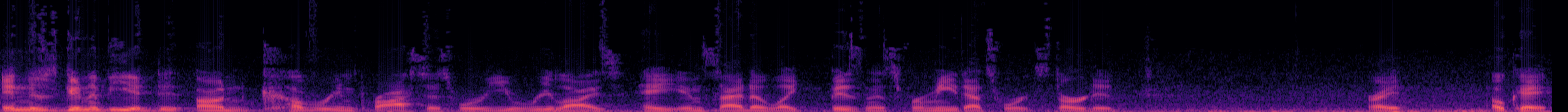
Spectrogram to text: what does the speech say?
and there's going to be a uncovering process where you realize hey inside of like business for me that's where it started. Right? Okay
